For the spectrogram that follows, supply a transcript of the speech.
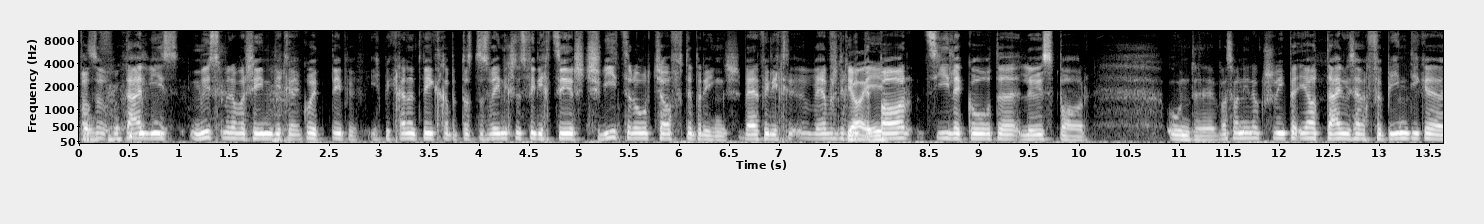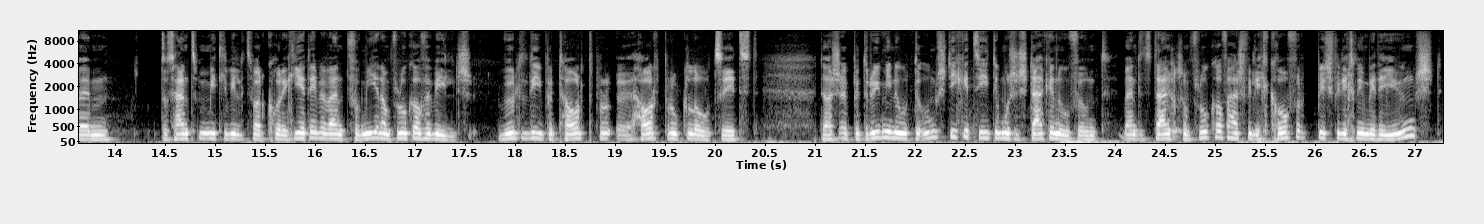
Also teilweise müssen wir wahrscheinlich, äh, gut, eben, ich bin kein Entwickler, aber dass du wenigstens vielleicht zuerst Schweizer Ortschaften bringst, wäre vielleicht wär wahrscheinlich ja, mit ein eh. paar Zielen lösbar. Und äh, was habe ich noch geschrieben? Ja, teilweise einfach Verbindungen, ähm, das haben sie mittlerweile zwar korrigiert, eben wenn du von mir am Flughafen willst, würde die über die Hartbr äh, Hartbrücke jetzt Du hast etwa drei Minuten Umsteigezeit, du musst einen Stegen rauf. Und wenn du jetzt denkst, am Flughafen hast du vielleicht Koffer, bist vielleicht nicht mehr der Jüngste,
